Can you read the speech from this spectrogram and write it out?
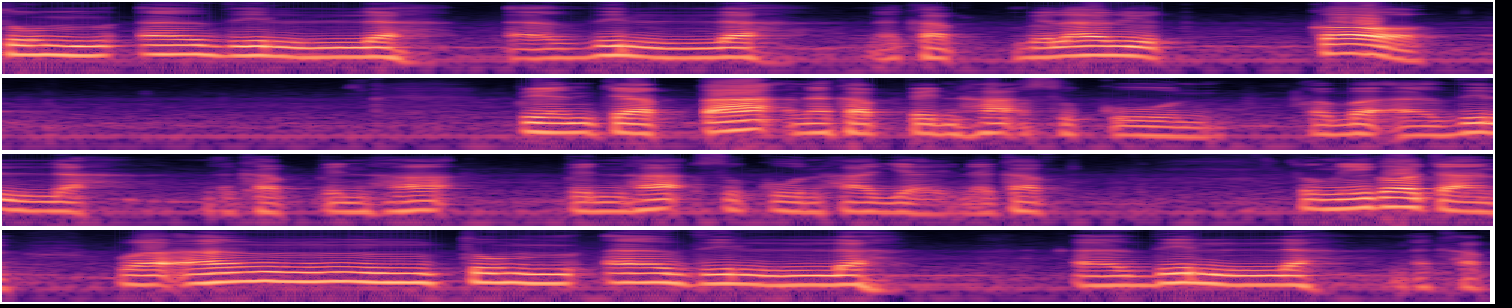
ตุมอะดิลละอะดิลละนะครับเวลาหยุดก็เปลี่ยนจากตะนะครับเป็นฮะสุกูลคำว่าอะดิลละนะครับเป็นฮะเป็นฮะสุกูลฮะใหญ่นะครับ ตรงนี้ก็อาจะอ่านวะอันตุมอะดิลละ อะดิลละนะครับ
